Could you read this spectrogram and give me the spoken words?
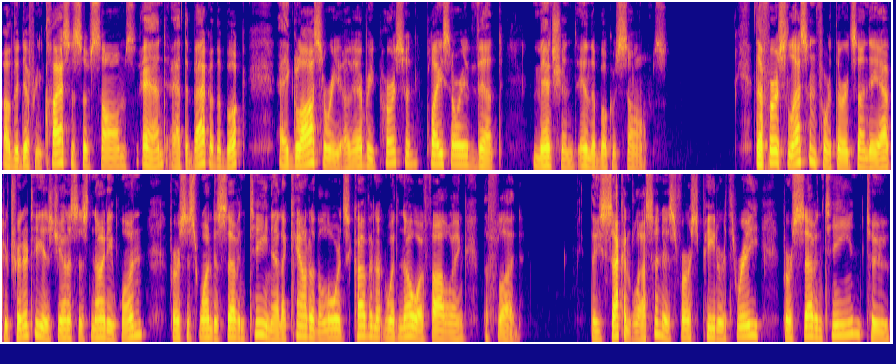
of the different classes of psalms and, at the back of the book, a glossary of every person, place, or event mentioned in the book of Psalms. The first lesson for Third Sunday after Trinity is Genesis 91, verses 1 to 17, an account of the Lord's covenant with Noah following the flood. The second lesson is 1 Peter 3, verse 17 to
